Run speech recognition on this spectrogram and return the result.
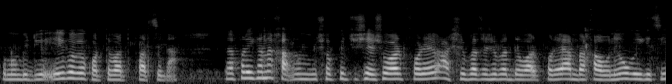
কোনো ভিডিও এইভাবে করতে পার- পারছি না। তারপরে এখানে সব কিছু শেষ হওয়ার পরে, আশীর্বাদ আশীর্বাদ দেওয়ার পরে আমরা খাওয়ানেও হয়ে গেছি।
